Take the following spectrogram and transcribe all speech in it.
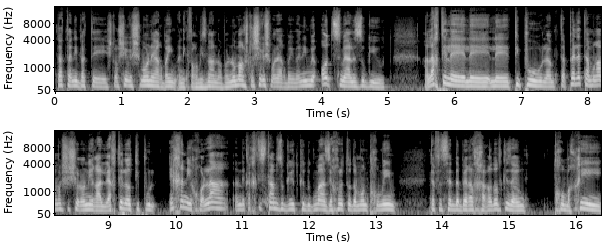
יודעת, אני בת 38-40, אה, אני כבר מזמן לא, אבל נאמר 38-40, אני מאוד צמאה לזוגיות. הלכתי לטיפול, המטפלת אמרה משהו שלא נראה לי, הלכתי לעוד טיפול. איך אני יכולה, אני לקחתי סתם זוגיות כדוגמה, זה יכול להיות עוד המון תחומים. תכף ננסה לדבר על חרדות, כי זה היום תחום הכי,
